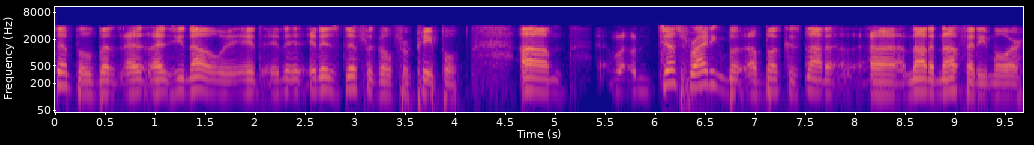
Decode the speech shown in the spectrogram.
simple, but as you know, it it, it is difficult for people. Um, just writing a book is not a, uh, not enough anymore.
